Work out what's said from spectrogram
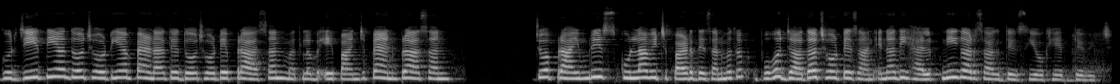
ਗੁਰਜੀਤ ਦੀਆਂ ਦੋ ਛੋਟੀਆਂ ਭੈਣਾਂ ਤੇ ਦੋ ਛੋਟੇ ਭਰਾ ਸਨ, ਮਤਲਬ ਇਹ ਪੰਜ ਭੈਣ ਭਰਾ ਸਨ। ਜੋ ਪ੍ਰਾਇਮਰੀ ਸਕੂਲਾਂ ਵਿੱਚ ਪੜ੍ਹਦੇ ਸਨ, ਮਤਲਬ ਬਹੁਤ ਜ਼ਿਆਦਾ ਛੋਟੇ ਸਨ, ਇਹਨਾਂ ਦੀ ਹੈਲਪ ਨਹੀਂ ਕਰ ਸਕਦੇ ਸੀ ਉਹ ਖੇਤ ਦੇ ਵਿੱਚ।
